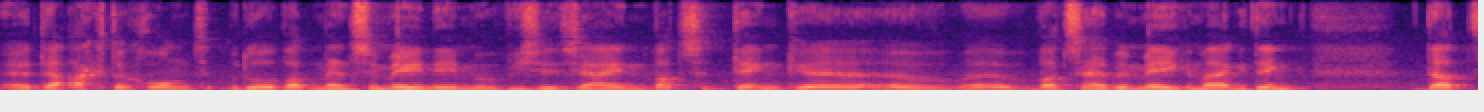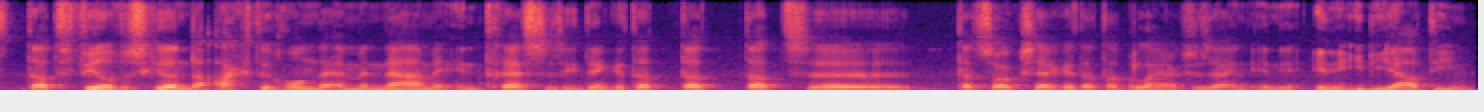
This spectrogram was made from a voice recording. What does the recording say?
eh, de achtergrond, bedoel, wat mensen meenemen, wie ze zijn, wat ze denken, eh, eh, wat ze hebben meegemaakt. Ik denk dat, dat veel verschillende achtergronden en met name interesses, ik denk dat dat, dat, eh, dat zou ik zeggen dat dat belangrijk zou zijn in, in een ideaal team.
